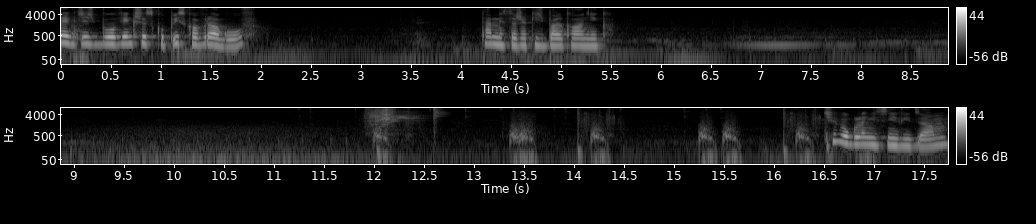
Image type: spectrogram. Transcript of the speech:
Tutaj gdzieś było większe skupisko wrogów. Tam jest też jakiś balkonik. Ci w ogóle nic nie widzą.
